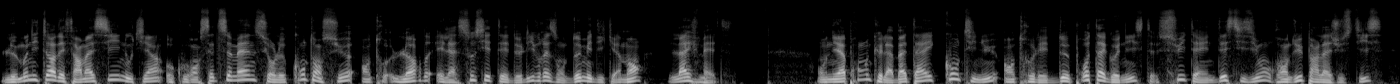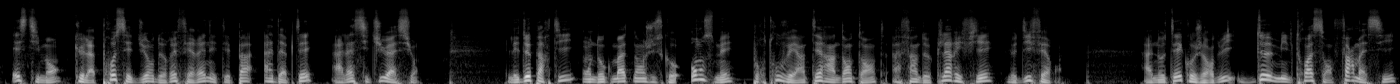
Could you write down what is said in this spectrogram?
Le moniteur des pharmacies nous tient au courant cette semaine sur le contentieux entre l'ordre et la société de livraison de médicaments On y apprend que la bataille continue entre les deux protagonistes suite à une décision rendue par la justice estimant que la procédure de référé n'était pas adaptée à la situation. Les deux parties ont donc maintenant jusqu'au 11 mai pour trouver un terrain d'entente afin de clarifier le différend. A noter qu'aujourd'hui, 2300 pharmacies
